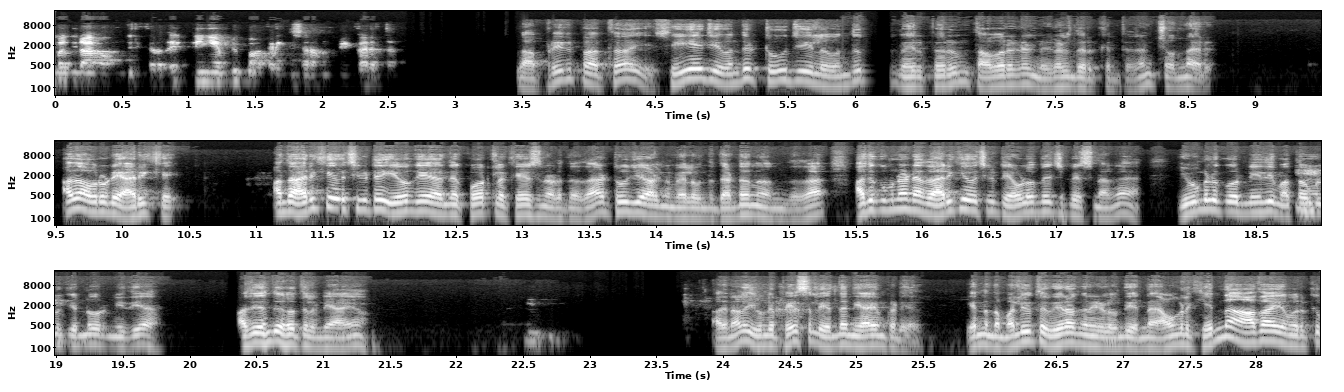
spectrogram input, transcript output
பதிலாக வந்திருக்கிறது. நீங்க எப்படி பாக்குறீங்க சார் அவங்களுடைய கருத்தை? அப்படின்னு பார்த்தா சிஏஜி வந்து டூ ஜியில் வந்து பெரும் தவறுகள் நிகழ்ந்திருக்கின்றனன்னு சொன்னார். அது அவருடைய அறிக்கை. அந்த அறிக்கையை வச்சுக்கிட்டு இவங்க அந்த கோர்ட்ல கேஸ் நடந்ததா? டூ ஜி ஆளுங்க மேல வந்து தண்டனை இருந்ததா அதுக்கு முன்னாடி அந்த அறிக்கையை வச்சுக்கிட்டு எவ்வளவு பேச்சு பேசுனாங்க? இவங்களுக்கு ஒரு நீதி மத்தவங்களுக்கு இன்னொரு நீதியா? அது எந்த விதத்துல நியாயம்? அதனால இவங்க பேசல எந்த நியாயம் கிடையாது. என்ன இந்த மல்யுத்த வீராங்கனைகள் வந்து என்ன அவங்களுக்கு என்ன ஆதாயம் இருக்கு?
